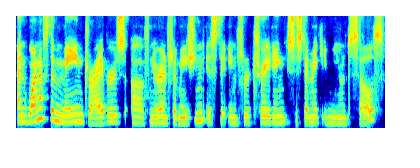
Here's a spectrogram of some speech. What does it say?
And one of the main drivers of neuroinflammation is the infiltrating systemic immune cells.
